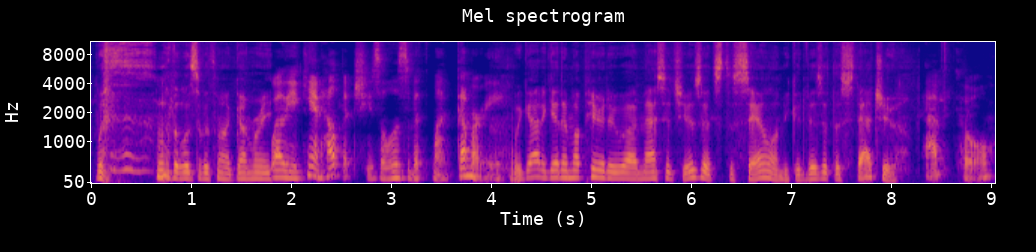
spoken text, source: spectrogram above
with, with Elizabeth Montgomery. Well, you can't help it. She's Elizabeth Montgomery. we got to get him up here to uh, Massachusetts, to Salem. He could visit the statue. That'd be cool.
